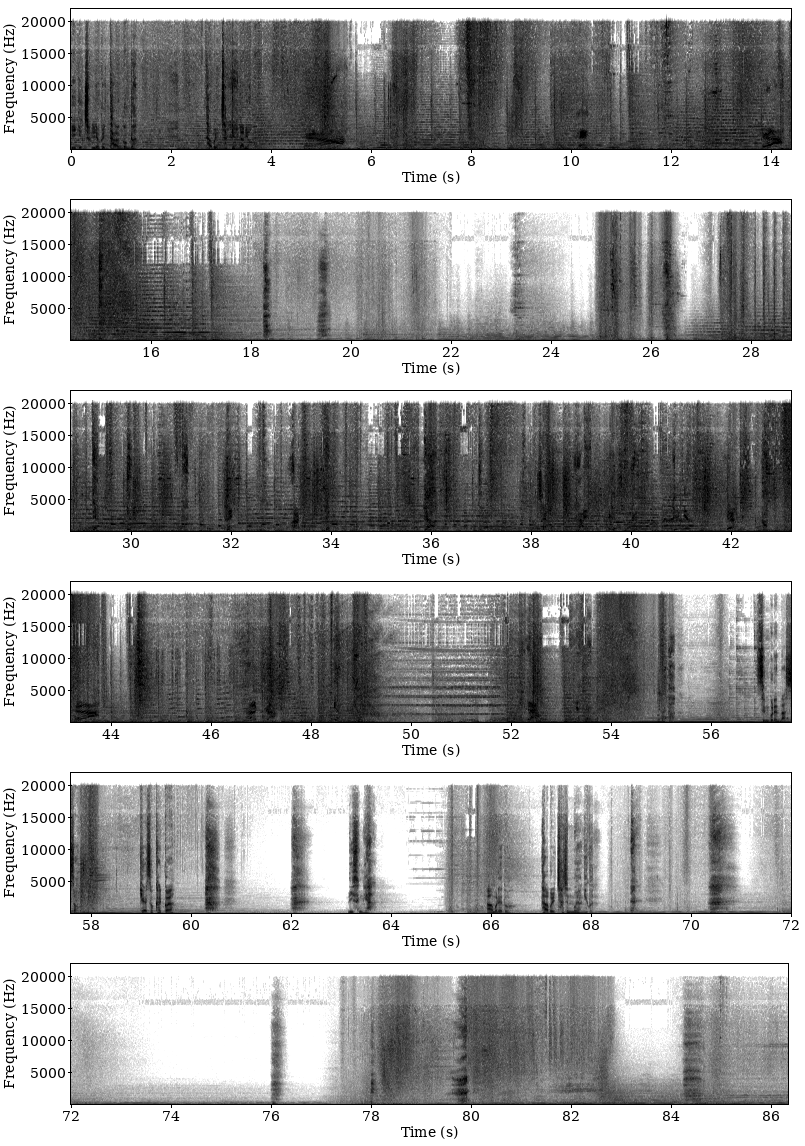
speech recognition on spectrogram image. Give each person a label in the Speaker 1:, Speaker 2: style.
Speaker 1: 이게 전력을 다한 건가? 답을 찾겠다며 えい 승부는 났어. 계속 할 거야?
Speaker 2: 네 승리야.
Speaker 1: 아무래도 답을 찾은 모양이군.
